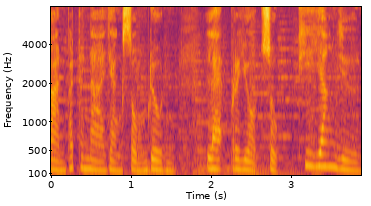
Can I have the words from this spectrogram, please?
การพัฒนาอย่างสมดุล และประโยชน์สุขที่ยั่งยืน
